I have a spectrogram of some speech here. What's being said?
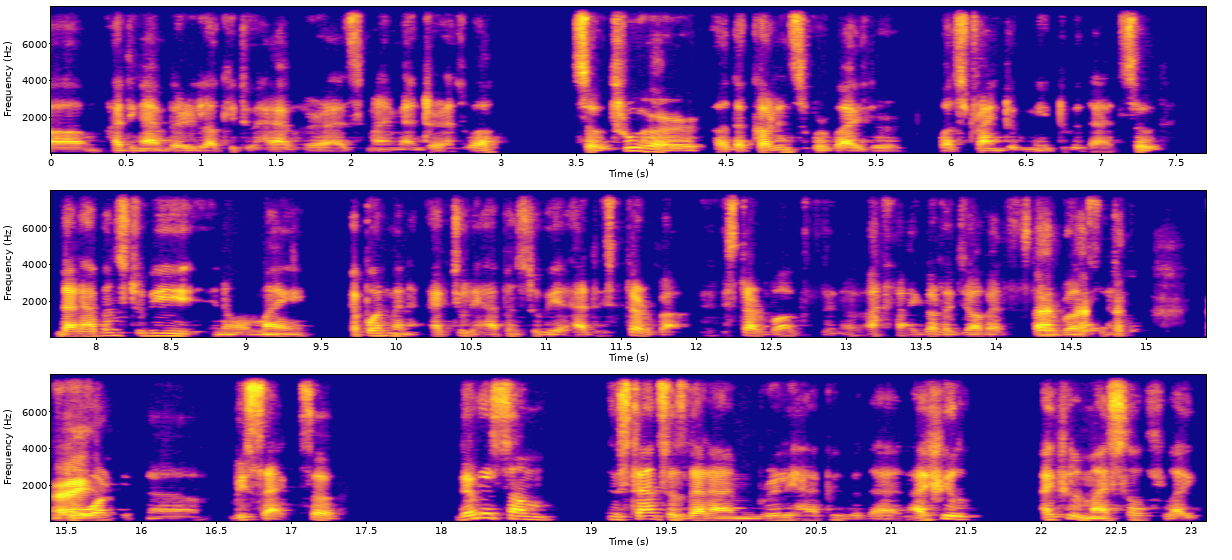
Um, I think I'm very lucky to have her as my mentor as well. So through her, uh, the current supervisor was trying to meet with that. So that happens to be, you know, my appointment actually happens to be at Starbucks. Starbucks, you know, I got a job at Starbucks and to work in uh, VSAC. So there were some instances that I'm really happy with that. I feel, I feel myself like,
